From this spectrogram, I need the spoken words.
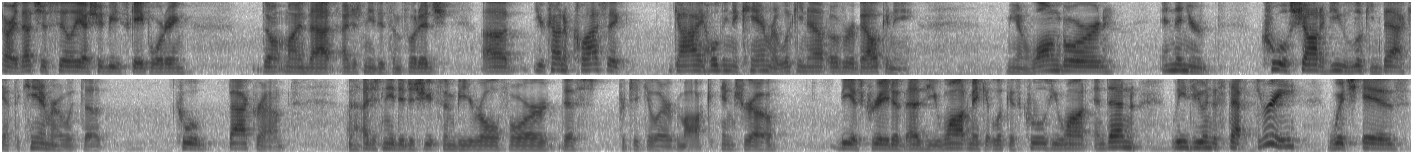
All right, that's just silly. I should be skateboarding. Don't mind that. I just needed some footage. Uh, your kind of classic guy holding a camera looking out over a balcony. Me on a longboard, and then your cool shot of you looking back at the camera with the cool background. I just needed to shoot some B-roll for this particular mock intro. Be as creative as you want, make it look as cool as you want, and then leads you into step three, which is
